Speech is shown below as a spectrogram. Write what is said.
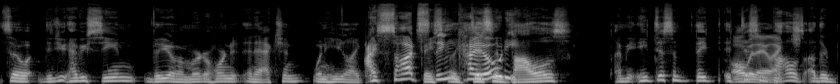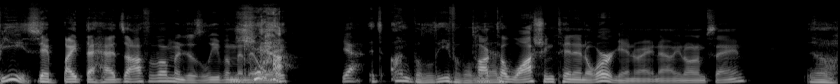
So did you have you seen video of a murder hornet in action when he like I saw it sting coyote. disembowels? I mean, he disem they it Oh, they, like, other bees. They bite the heads off of them and just leave them in their Yeah. wake. Yeah. It's unbelievable, Talk man. to Washington and Oregon right now. You know what I'm saying? Ugh.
